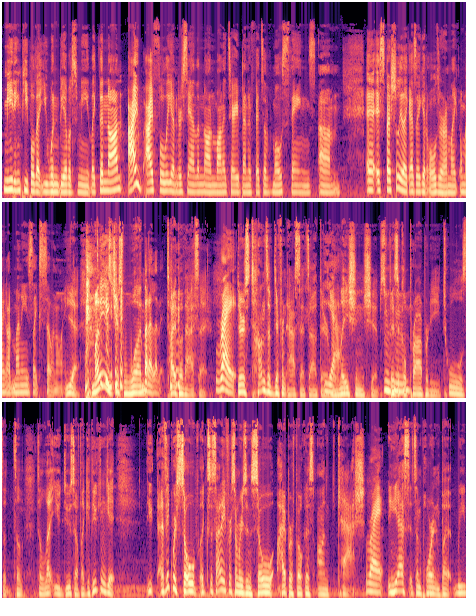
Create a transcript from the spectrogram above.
Meeting people that you wouldn't be able to meet. Like the non, I, I fully understand the non-monetary benefits of most things. Um, especially like as I get older, I'm like, oh my God, money is like so annoying. yeah, money is just one, But I love it. type of asset. Right. There's tons of different assets out there. Yeah. Mm-hmm. Relationships, physical property, tools that to to let you do stuff. Like if you can get. I think we're so like society for some reason so hyper focused on cash. Right. And yes, it's important, but we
